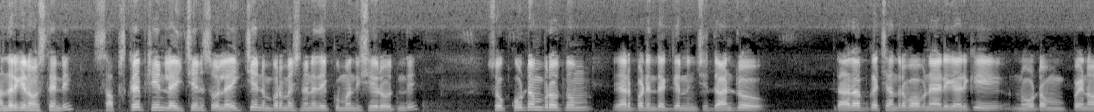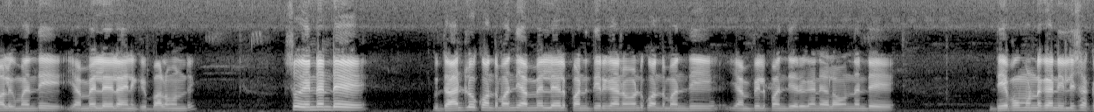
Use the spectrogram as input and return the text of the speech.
అందరికీ నమస్తే అండి. సబ్స్క్రైబ్ చేయండి లైక్ చేయండి. సో లైక్ చేయండి ఇన్ఫర్మేషన్ అనేది ఎక్కువ మందికి షేర్ అవుతుంది. సో కూటమి ప్రభుత్వం ఏర్పడిన దగ్గర నుంచి దాంట్లో దాదాపుగా చంద్రబాబు నాయుడు గారికి నూట ముప్పై నాలుగు మంది ఎమ్మెల్యేలు ఆయనకి బలం ఉంది. సో ఏంటంటే దాంట్లో కొంతమంది ఎమ్మెల్యేల పనితీరు కానివ్వండి కొంతమంది ఎంపీల పనితీరు కానీ ఎలా ఉందంటే దీపం ఉండగానే ఇల్లు చక్క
